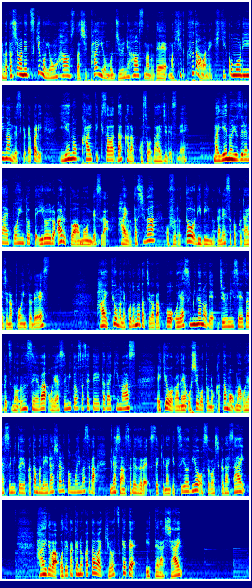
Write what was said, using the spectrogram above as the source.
私はね、月も4ハウスだし、太陽も12ハウスなので、まあ、普段はね、引きこもりなんですけど、やっぱり家の快適さはだからこそ大事ですね。まあ、家の譲れないポイントって色々あるとは思うんですが、はい、私はお風呂とリビングがね、すごく大事なポイントです。はい、今日もね、子供たちが学校お休みなので、12星座別の運勢はお休みとさせていただきます。え今日がね、お仕事の方も、まあお休みという方もね、いらっしゃると思いますが、皆さんそれぞれ素敵な月曜日をお過ごしください。はい、ではお出かけの方は気をつけていってらっしゃい。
